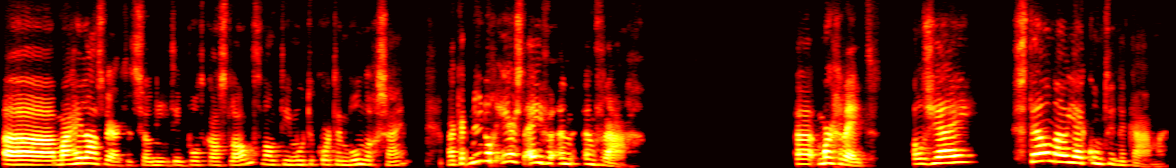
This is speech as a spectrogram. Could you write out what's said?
Uh, maar helaas werkt het zo niet in podcastland, want die moeten kort en bondig zijn. Maar ik heb nu nog eerst even een, een vraag. Uh, Margreet, als jij, stel nou jij komt in de kamer.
